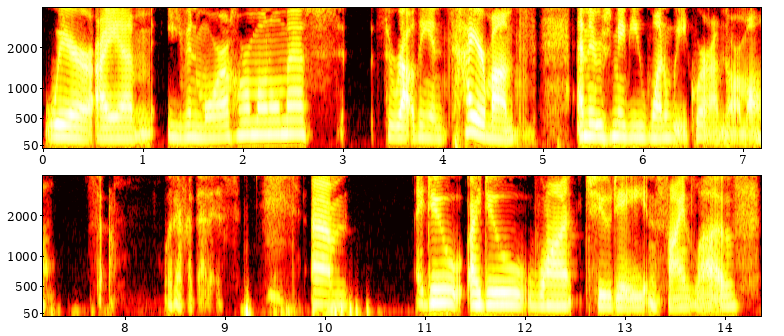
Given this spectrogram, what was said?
where I am even more a hormonal mess throughout the entire month and there's maybe one week where I'm normal. So, whatever that is. Um I do I do want to date and find love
